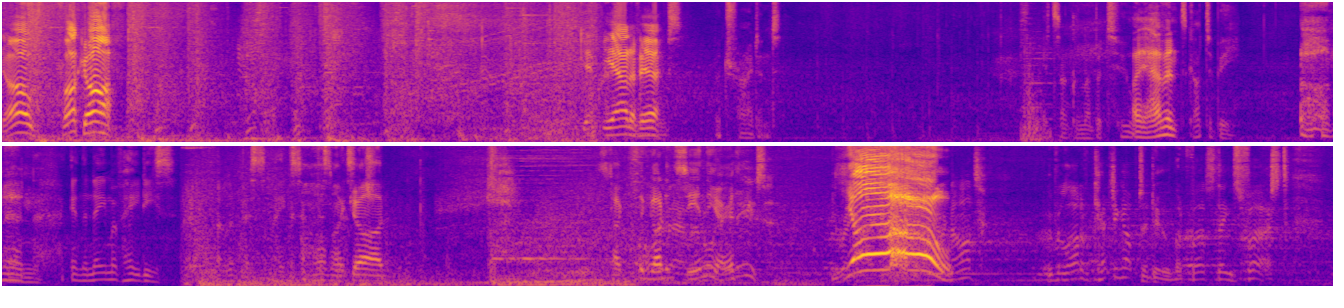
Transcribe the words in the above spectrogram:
No! Fuck off! Get me out of here. A trident. It's Uncle Number Two. I haven't. It's got to be. Oh, man. In, uh, in the name of Hades, Olympus makes Oh this my message. god. Stuck to the God of the sea and the earth. Ladies, Yo! We've a lot of catching up to do, but first things first.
